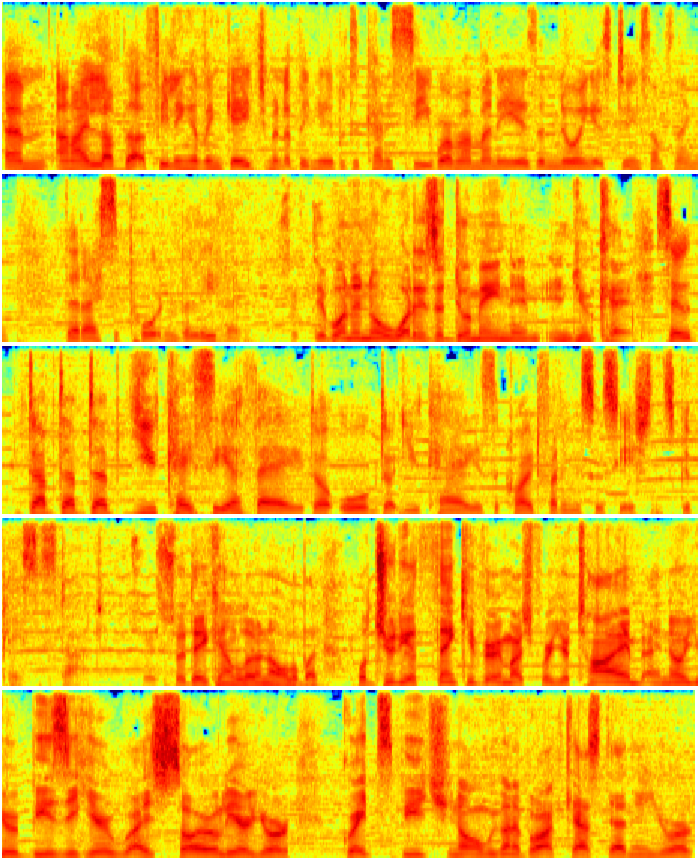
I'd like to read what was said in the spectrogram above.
Um, and I love that feeling of engagement, of being able to kind of see where my money is and knowing it's doing something that I support and believe in. So if they want to know what is a domain name in UK? So www.ukcfa.org.uk is the crowdfunding association's good place to start so they can learn all about. Well, Julia, thank you very much for your time. I know you're busy here. I saw earlier your great speech. You know, we're going to broadcast that, and you're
